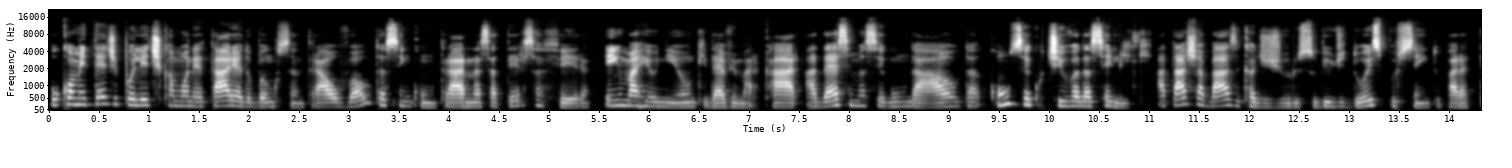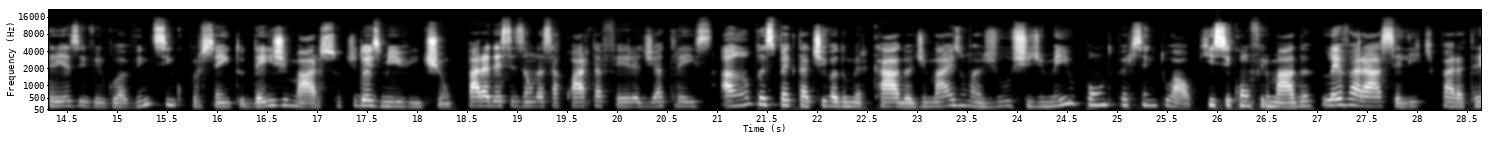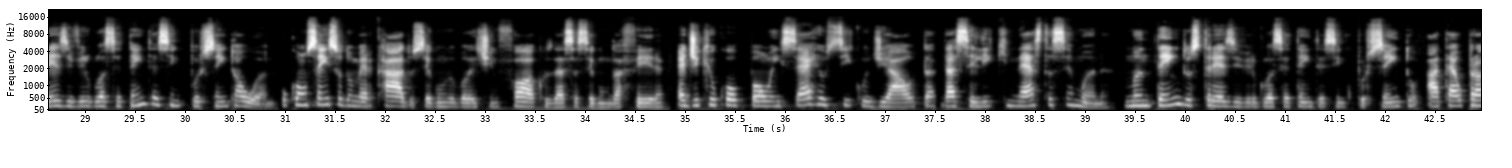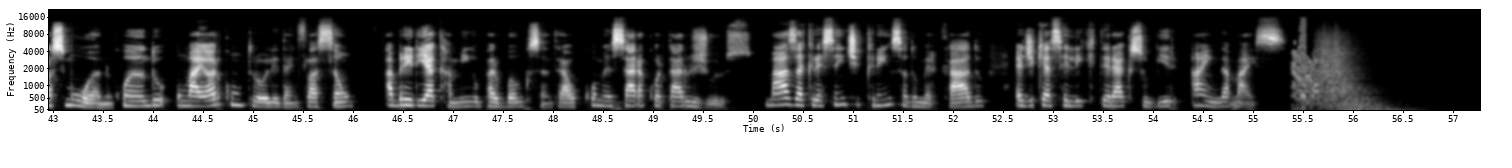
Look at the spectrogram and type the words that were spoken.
O Comitê de Política Monetária do Banco Central volta a se encontrar nesta terça-feira em uma reunião que deve marcar a 12ª alta consecutiva da Selic. A taxa básica de juros subiu de 2% para 13,25% desde março de 2021. Para a decisão dessa quarta-feira, dia 3, a ampla expectativa do mercado é de mais um ajuste de meio ponto percentual, que, se confirmada, levará a Selic para 13,75 5% ao ano. O consenso do mercado, segundo o Boletim Focus dessa segunda-feira, é de que o Copom encerre o ciclo de alta da Selic nesta semana, mantendo os 13,75% até o próximo ano, quando o maior controle da inflação abriria caminho para o Banco Central começar a cortar os juros. Mas a crescente crença do mercado é de que a Selic terá que subir ainda mais.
